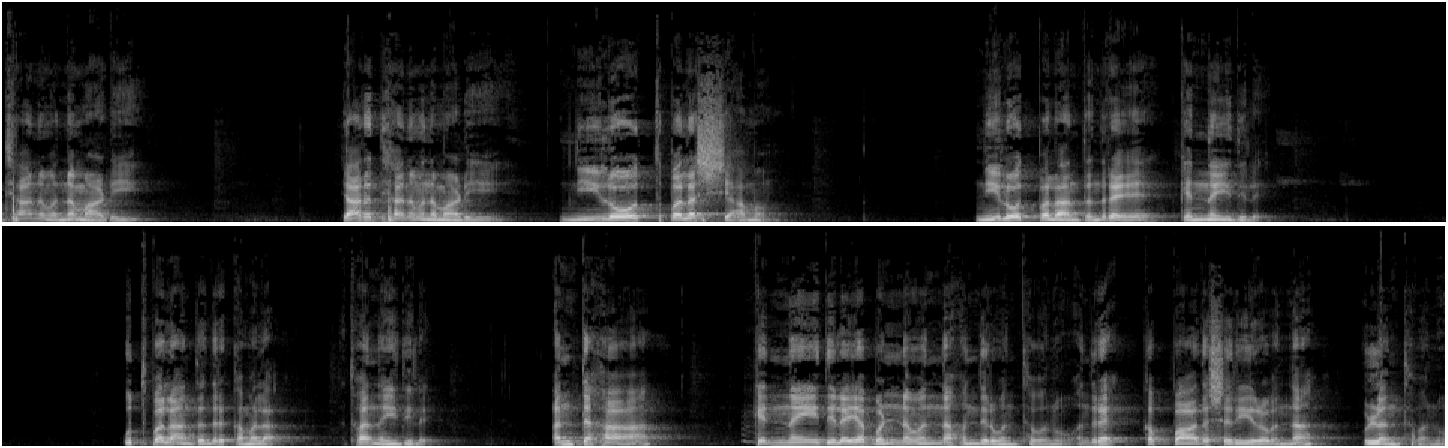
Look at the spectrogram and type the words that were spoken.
ಧ್ಯಾನವನ್ನು ಮಾಡಿ. ಯಾರ ಧ್ಯಾನವನ್ನು ಮಾಡಿ? ನೀಲೋತ್ಪಲ ಶ್ಯಾಮಂ. ನೀಲೋತ್ಪಲ ಅಂತಂದರೆ ಕೆನ್ನೈದಿಲೆ ಉತ್ಪಲ ಅಂತಂದರೆ ಕಮಲ ಅಥವಾ ನೈದಿಲೆ ಅಂತಹ ಕೆನ್ನೈದಿಲೆಯ ಬಣ್ಣವನ್ನು ಹೊಂದಿರುವಂಥವನು, ಅಂದರೆ ಕಪ್ಪಾದ ಶರೀರವನ್ನು ಉಳ್ಳಂಥವನು,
